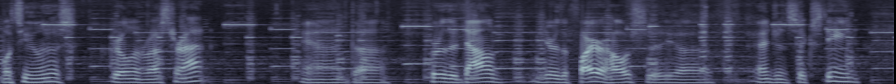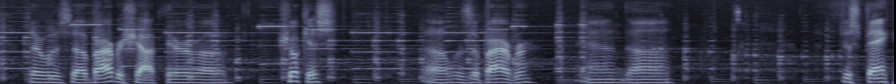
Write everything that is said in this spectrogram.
Motsiunas Grill and Restaurant. And uh, further down near the firehouse, the uh, Engine 16, there was a barber shop there. Uh, Shukis uh, was a barber. And uh, just back,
